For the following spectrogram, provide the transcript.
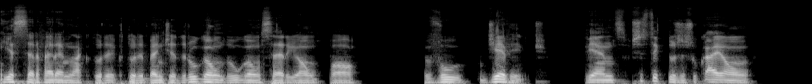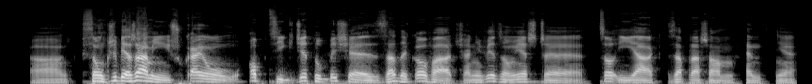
jest serwerem, na który, który będzie drugą, długą serią po W9. Więc wszyscy, którzy szukają, są grzybiarzami i szukają opcji, gdzie tu by się zadekować, a nie wiedzą jeszcze co i jak, zapraszam chętnie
